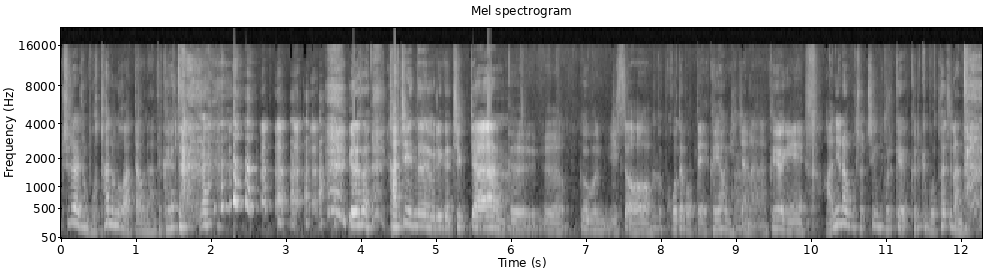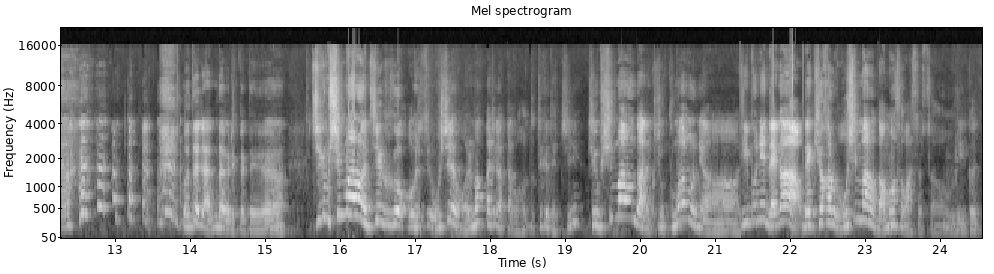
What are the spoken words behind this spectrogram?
투자를 좀 못하는 것 같다고 나한테 그랬다. 그래서 같이 있는 우리 그 직장 그, 그 그분 있어 그 고대법대 그 형이 있잖아 그 형이 아니라고 저 친구 그렇게 그렇게 못하진 않다 못하지 않는다 그랬거든 어. 지금 10만 원 지금 그거 어, 옷이 얼마까지 갔다가 어떻게 됐지? 지금 10만 원도 안 해. 지금 9만 원이야. 이분이 내가 내 기억하로 50만 원 넘어서 왔었어. 우리 그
